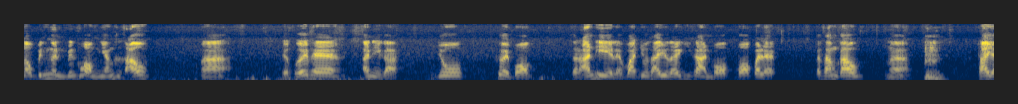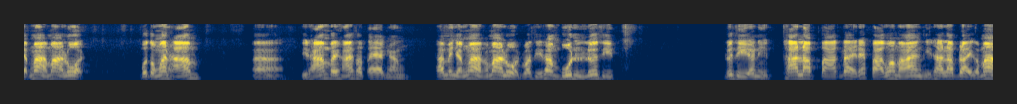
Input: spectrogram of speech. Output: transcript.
เอาเป็นเงินเป็นของยังคือเขาอ่าเดี๋ยวเผยแพร่อันนี้ก็อยู่เคยบอก สถานที่แหละวัดอยู่ไสอยู่ไสขี้ข้านบอกบอกไปแหละก็ทำเก่าอ่า ถ้าอยากมามาโลดบ่ต้องมาถาม อ่าสิถามไปหาสแตกยังถ้าเป็นอย่างมากก็มาโลดว่าสิทำบุญหรือสิหรือสิอันนี้ ถ้ารับปากได้ได้ปากว่าหมาอย่างสิถ้ารับได้ก็มา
